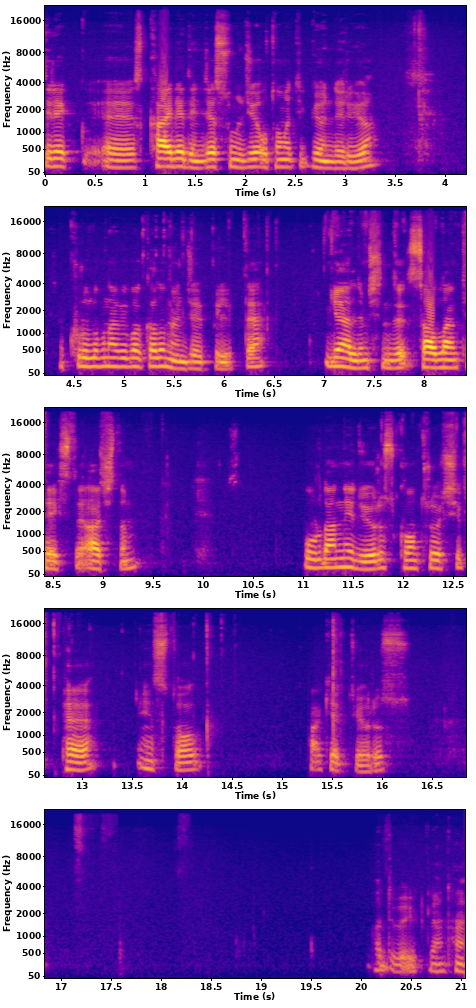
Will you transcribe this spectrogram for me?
direkt e, kaydedince sunucuya otomatik gönderiyor. Kurulumuna bir bakalım önce hep birlikte. Geldim şimdi Sublime Text'i açtım. Buradan ne diyoruz? Ctrl Shift P install paket diyoruz. Hadi be yüklen. Heh.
